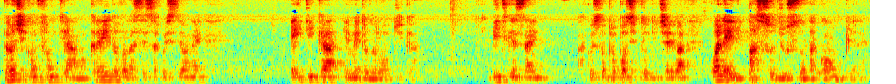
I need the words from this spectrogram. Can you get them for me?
però ci confrontiamo, credo, con la stessa questione etica e metodologica. Wittgenstein a questo proposito diceva qual è il passo giusto da compiere?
